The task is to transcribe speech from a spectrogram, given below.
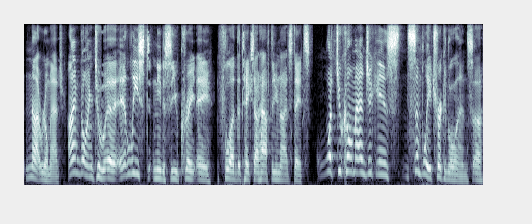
not real magic. I'm going to uh, at least need to see you create a flood that takes out half the United States. What you call magic is simply trick of the lens. Uh,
